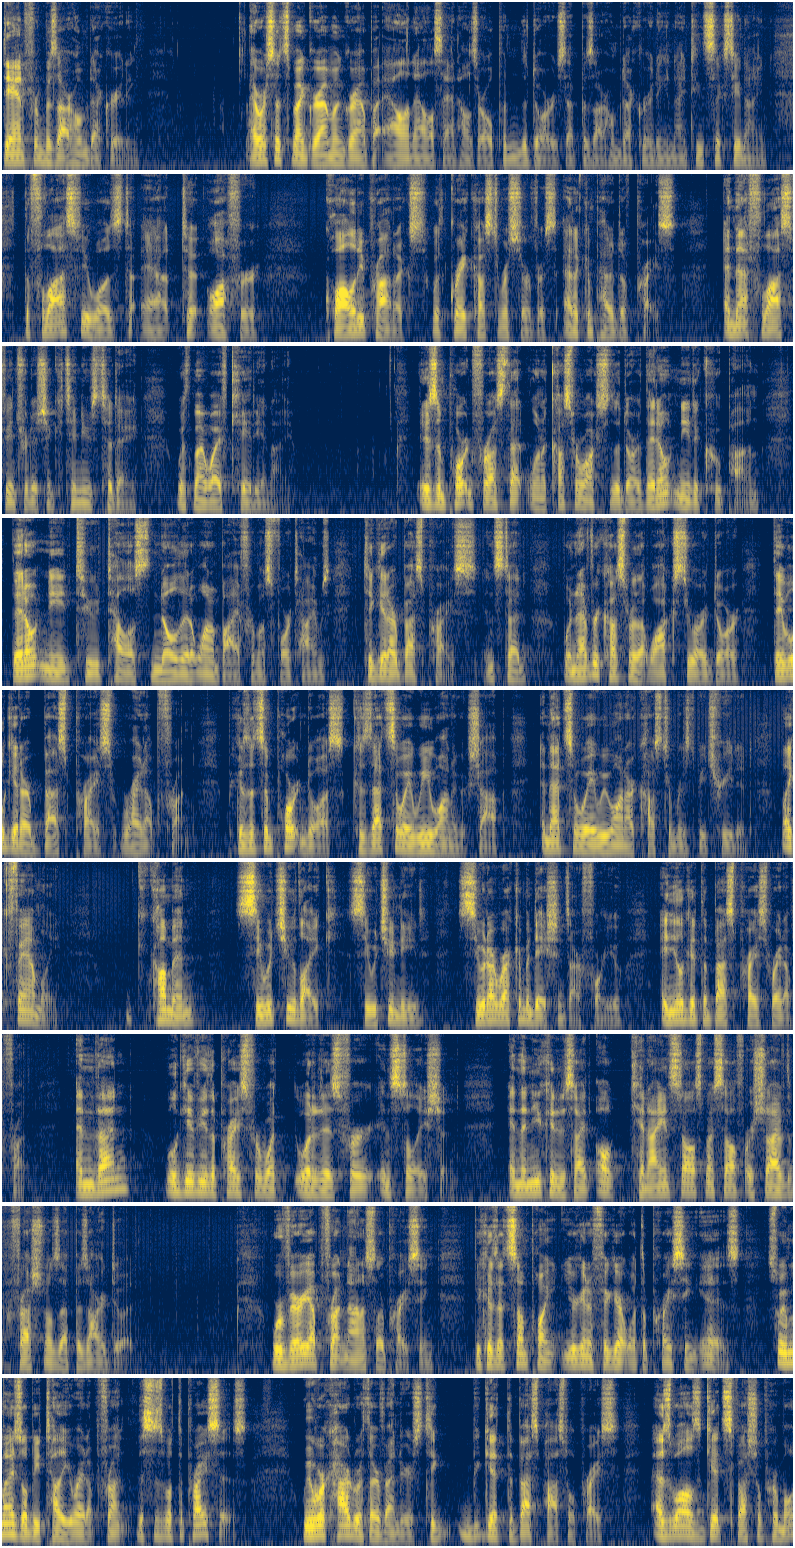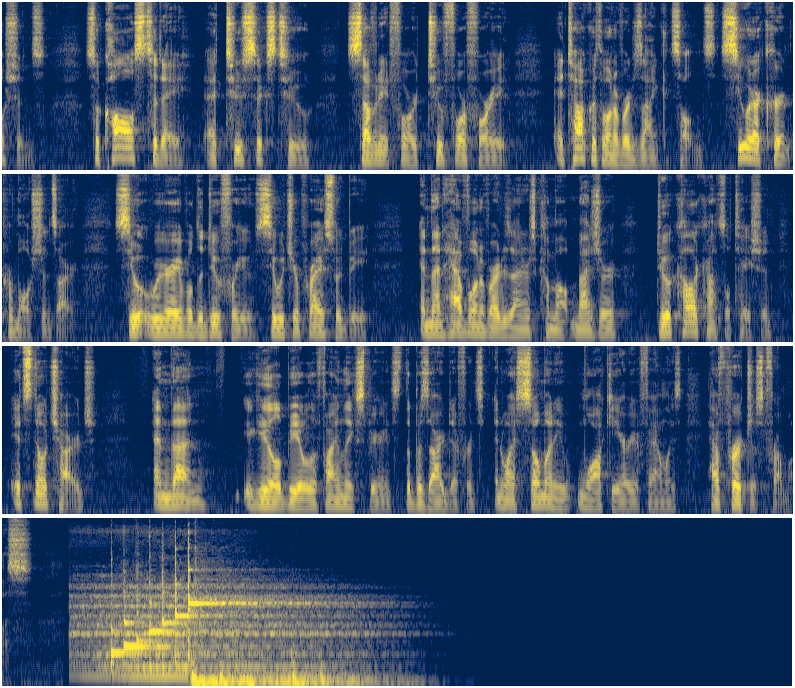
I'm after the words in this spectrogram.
Dan from Bazaar Home Decorating. Ever since my grandma and grandpa Al and Alice Anhauser opened the doors at Bazaar Home Decorating in 1969, the philosophy was to add, to offer quality products with great customer service at a competitive price. And that philosophy and tradition continues today with my wife Katie and I. It is important for us that when a customer walks through the door, they don't need a coupon. They don't need to tell us no, they don't want to buy from us four times to get our best price. Instead, when every customer that walks through our door, they will get our best price right up front because it's important to us because that's the way we want to shop and that's the way we want our customers to be treated. Like family come in see what you like see what you need see what our recommendations are for you and you'll get the best price right up front. And then we'll give you the price for what, what it is for installation. And then you can decide oh can i install this myself or should i have the professionals at Bazaar do it we're very upfront and honest with our pricing because at some point you're going to figure out what the pricing is. So we might as well be tell you right up front, this is what the price is. We work hard with our vendors to get the best possible price, as well as get special promotions. So call us today at 262 784 2448 and talk with one of our design consultants. See what our current promotions are. See what we were able to do for you. See what your price would be. And then have one of our designers come out, measure, do a color consultation. It's no charge. And then you'll be able to finally experience the Bazaar difference and why so many Milwaukee area families have purchased from us.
